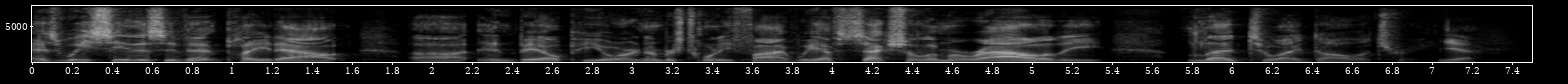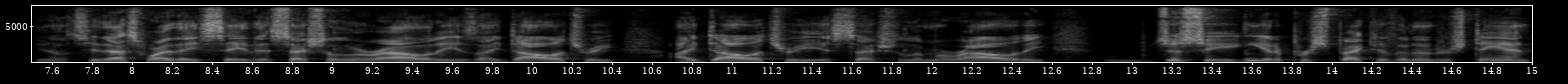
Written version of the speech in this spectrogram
as we see this event played out uh, in Baal Peor, Numbers 25, we have sexual immorality led to idolatry. Yeah. You know, see, that's why they say that sexual immorality is idolatry. Idolatry is sexual immorality. Just so you can get a perspective and understand,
